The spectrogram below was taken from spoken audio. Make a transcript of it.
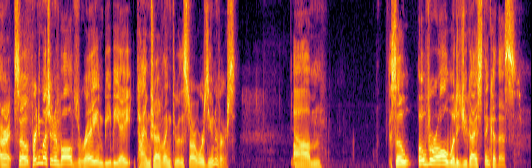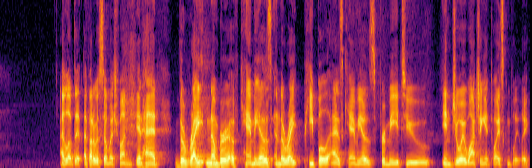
All right. So pretty much it involves Rey and BB-8 time traveling through the Star Wars universe. Um. So overall, what did you guys think of this? I loved it. I thought it was so much fun. It had the right number of cameos and the right people as cameos for me to enjoy watching it twice completely.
